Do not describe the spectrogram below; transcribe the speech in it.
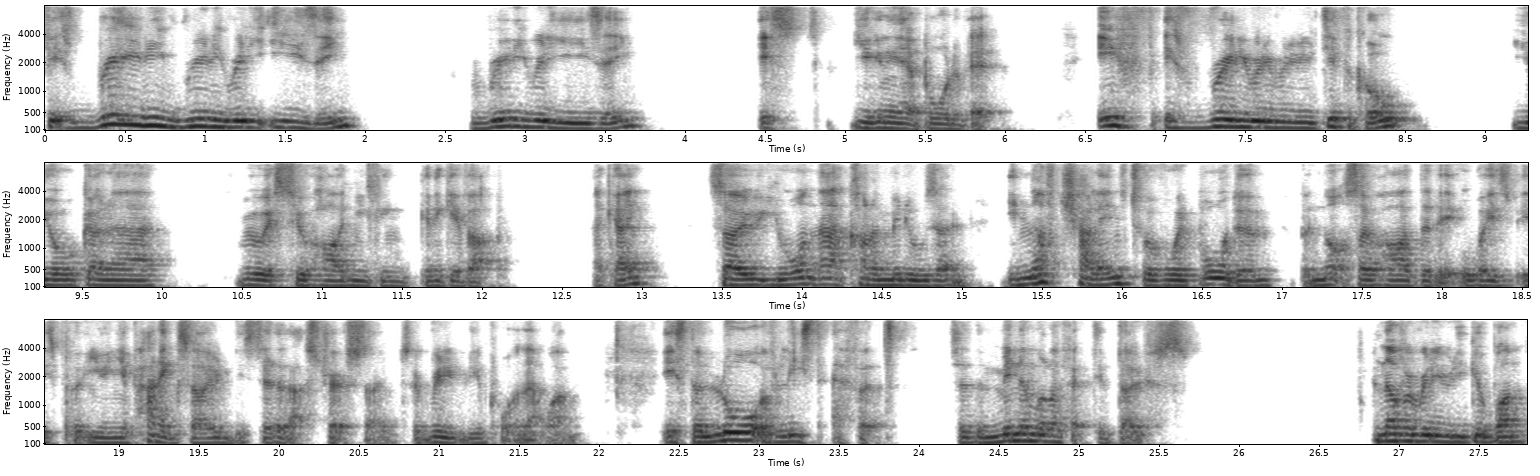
If it's really really really easy really really easy it's you're gonna get bored of it. If it's really, really, really difficult, you're gonna feel it's too hard and you can gonna give up. Okay. So you want that kind of middle zone. Enough challenge to avoid boredom, but not so hard that it always is putting you in your panic zone instead of that stretch zone. So really, really important that one. It's the law of least effort. So the minimal effective dose. Another really, really good one.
